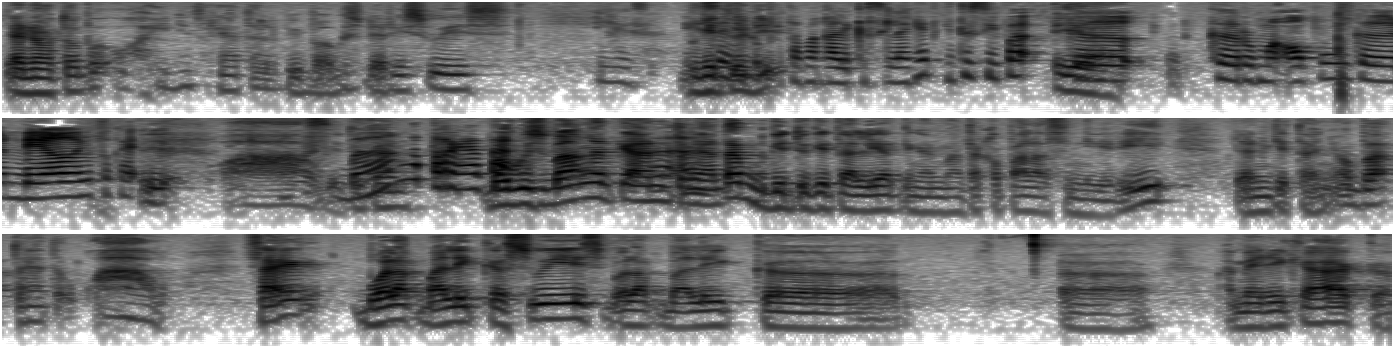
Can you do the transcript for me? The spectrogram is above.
Danau Toba, wah ini ternyata lebih bagus dari Swiss. Iya, begitu di pertama kali ke Silangit gitu sih Pak, iya. ke ke rumah opung ke Del itu kayak iya. wow, bagus gitu kan. banget kan. ternyata. Bagus banget kan, ternyata begitu kita lihat dengan mata kepala sendiri dan kita nyoba ternyata wow. Saya bolak-balik ke Swiss, bolak-balik ke uh, Amerika, ke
